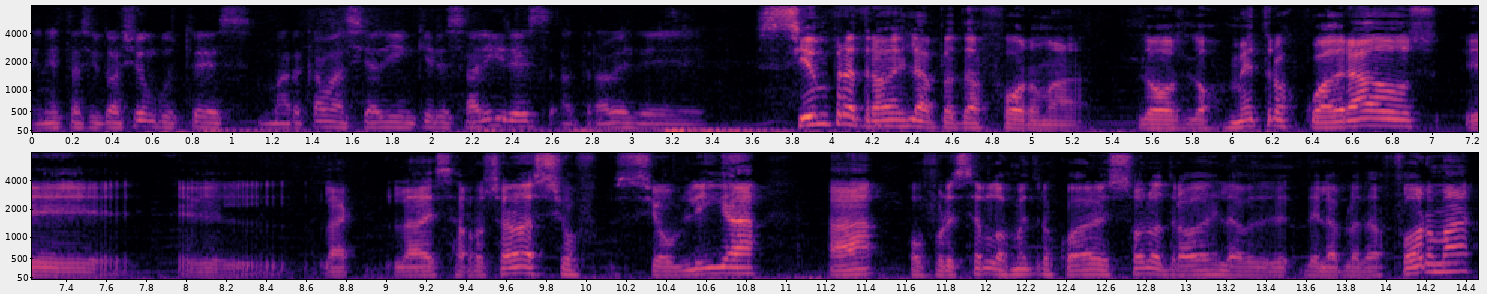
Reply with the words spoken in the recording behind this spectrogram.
en, esta situación que ustedes marcaban si alguien quiere salir es a través de... Siempre a través de la plataforma. Los, los metros cuadrados, eh, el- la, la desarrolladora se, of- se obliga a ofrecer los metros cuadrados solo a través de la, de la plataforma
